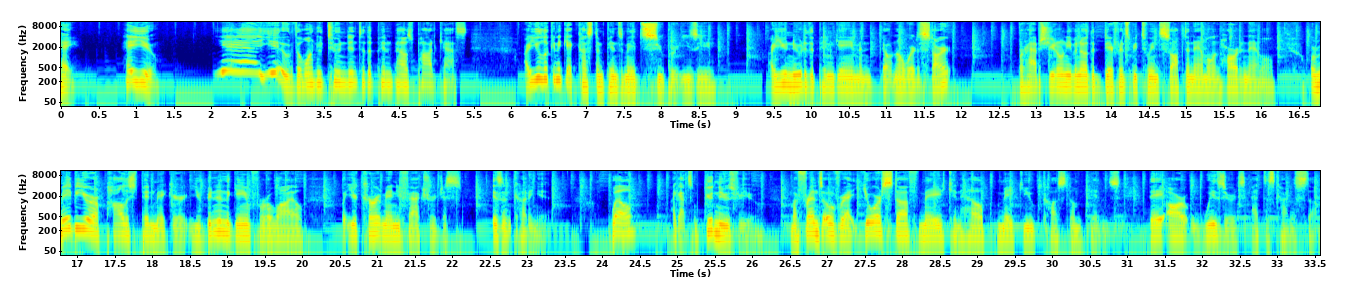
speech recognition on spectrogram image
Hey, hey, you. Yeah, you, the one who tuned into the Pin Pals podcast. Are you looking to get custom pins made super easy? Are you new to the pin game and don't know where to start? Perhaps you don't even know the difference between soft enamel and hard enamel. Or maybe you're a polished pin maker, you've been in the game for a while, but your current manufacturer just isn't cutting it. Well, I got some good news for you. My friends over at Your Stuff Made can help make you custom pins. They are wizards at this kind of stuff.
